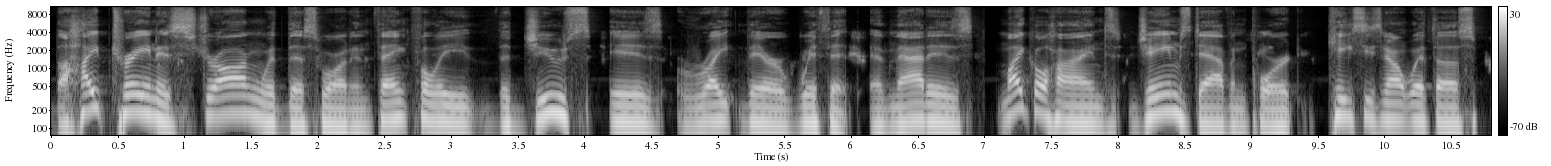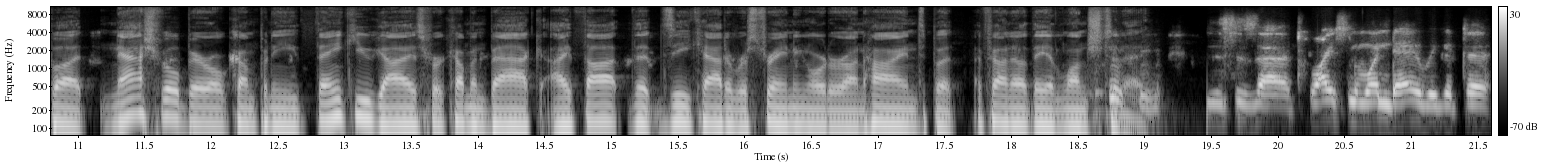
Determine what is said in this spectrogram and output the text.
the hype train is strong with this one, and thankfully, the juice is right there with it. And that is Michael Hines, James Davenport. Casey's not with us, but Nashville Barrel Company. Thank you guys for coming back. I thought that Zeke had a restraining order on Hines, but I found out they had lunch today. this is uh, twice in one day we get to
